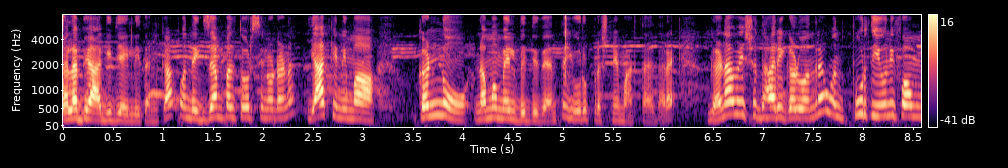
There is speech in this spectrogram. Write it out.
ಗಲಭೆ ಆಗಿದೆಯಾ ಇಲ್ಲಿ ತನಕ? ಒಂದು ಎಕ್ಸಾಂಪಲ್ ತೋರಿಸಿ ನೋಡೋಣ. ಯಾಕೆ ನಿಮ್ಮ ಕಣ್ಣು ನಮ್ಮ ಮೇಲೆ ಬಿದ್ದಿದೆ ಅಂತ ಇವರು ಪ್ರಶ್ನೆ ಮಾಡ್ತಾ ಇದ್ದಾರೆ. ಗಣವೇಷಧಾರಿಗಳು ಅಂದರೆ ಒಂದು ಪೂರ್ತಿ ಯೂನಿಫಾರ್ಮ್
